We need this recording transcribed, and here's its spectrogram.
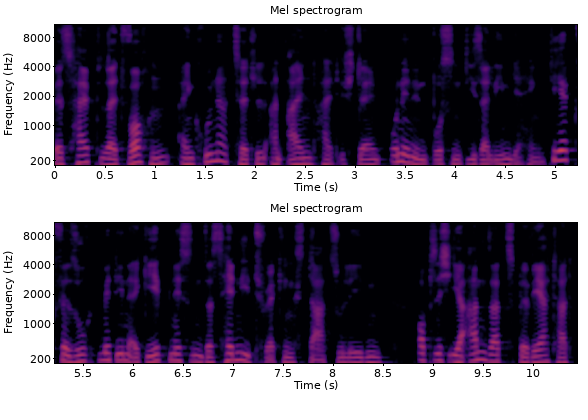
weshalb seit Wochen ein grüner Zettel an allen Haltestellen und in den Bussen dieser Linie hängt. Dirk versucht mit den Ergebnissen des Handy-Trackings darzulegen, ob sich ihr Ansatz bewährt hat,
